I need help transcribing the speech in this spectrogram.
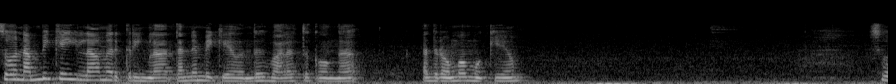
ஸோ நம்பிக்கை இல்லாமல் இருக்கிறீங்களா? தன்னம்பிக்கையை வந்து வளர்த்துக்கோங்க. அது ரொம்ப முக்கியம். ஸோ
